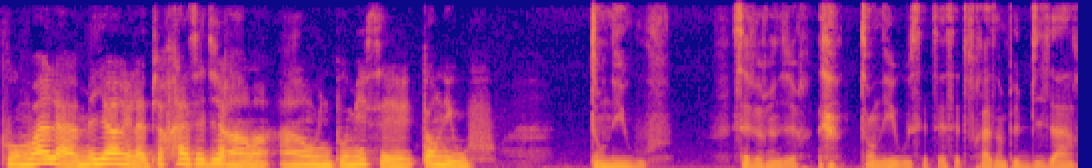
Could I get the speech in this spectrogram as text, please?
Pour moi, la meilleure et la pire phrase à dire à un, ou une paumée, c'est T'en es où? T'en es où? Ça veut rien dire. T'en es où cette, cette phrase un peu bizarre?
